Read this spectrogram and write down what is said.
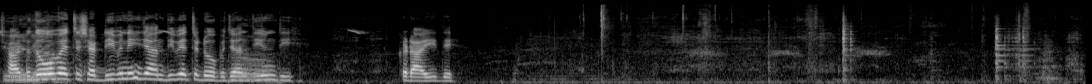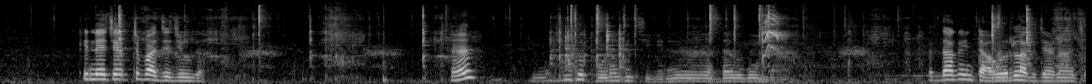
ਛੱਡ ਦੋ ਵਿੱਚ ਛੱਡੀ ਵੀ ਨਹੀਂ ਜਾਂਦੀ ਵਿੱਚ ਡੁੱਬ ਜਾਂਦੀ ਹੁੰਦੀ ਕੜਾਈ ਦੇ। ਕਿੰਨੇ ਚਿਰ ਚ ਵੱਜ ਜਾਊਗਾ ਹੈ? ਕੋ ਥੋੜਾ ਜਿਹਾ ਚੀਰ, ਅੱਧਾ ਕੁ ਘੰਟਾ। ਅੱਧਾ ਘੰਟਾ ਹੋਰ ਲੱਗ ਜਾਣਾ ਅੱਜ।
